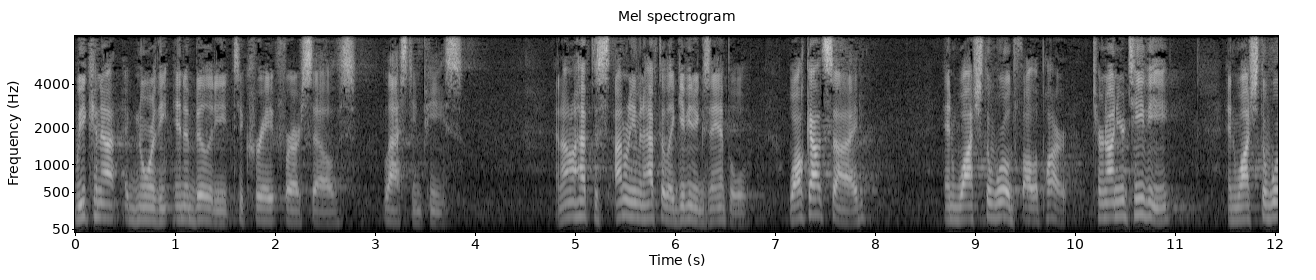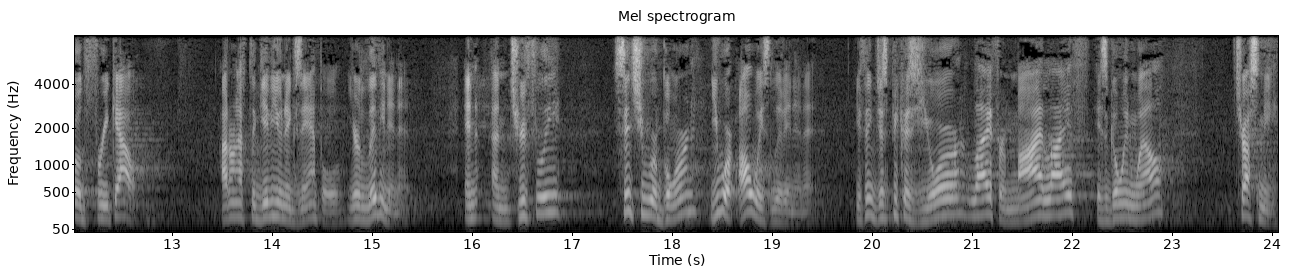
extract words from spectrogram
we cannot ignore the inability to create for ourselves lasting peace. And I don't, have to, I don't even have to like give you an example. Walk outside and watch the world fall apart. Turn on your TV and watch the world freak out. I don't have to give you an example. You're living in it. And, and truthfully, since you were born, you were always living in it. You think just because your life or my life is going well, trust me,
